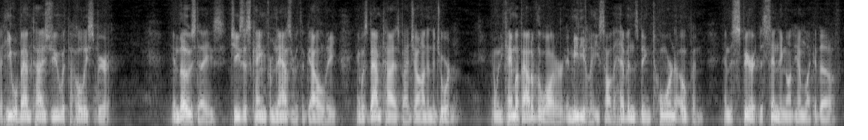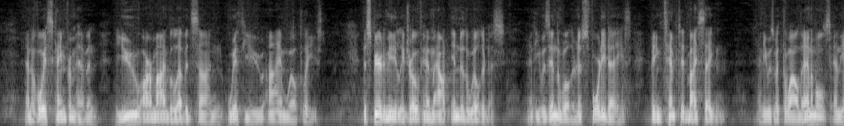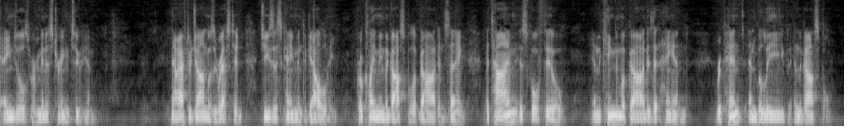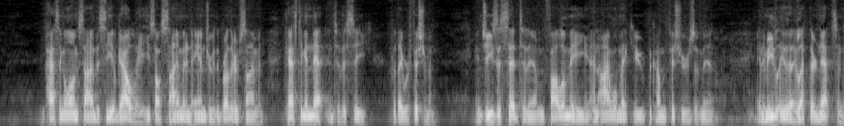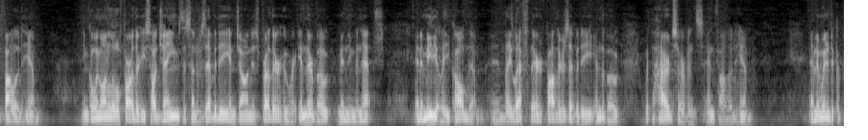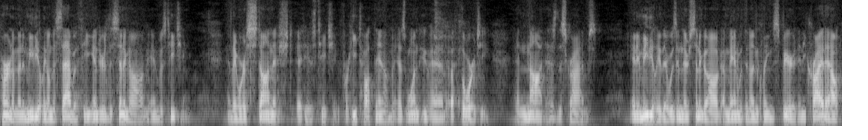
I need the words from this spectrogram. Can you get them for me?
but he will baptize you with the Holy Spirit. In those days, Jesus came from Nazareth of Galilee and was baptized by John in the Jordan. And when he came up out of the water, immediately he saw the heavens being torn open and the Spirit descending on him like a dove. And a voice came from heaven You are my beloved Son, with you I am well pleased. The Spirit immediately drove him out into the wilderness. And he was in the wilderness forty days, being tempted by Satan. And he was with the wild animals, and the angels were ministering to him. Now, after John was arrested, Jesus came into Galilee, proclaiming the gospel of God and saying, The time is fulfilled, and the kingdom of God is at hand. Repent and believe in the gospel. Passing alongside the Sea of Galilee, he saw Simon and Andrew, the brother of Simon, casting a net into the sea, for they were fishermen. And Jesus said to them, Follow me, and I will make you become fishers of men. And immediately they left their nets and followed him. And going on a little farther, he saw James, the son of Zebedee, and John, his brother, who were in their boat mending the nets. And immediately he called them, and they left their father Zebedee in the boat with the hired servants and followed him. And they went into Capernaum, and immediately on the Sabbath he entered the synagogue and was teaching. And they were astonished at his teaching, for he taught them as one who had authority, and not as the scribes. And immediately there was in their synagogue a man with an unclean spirit, and he cried out,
